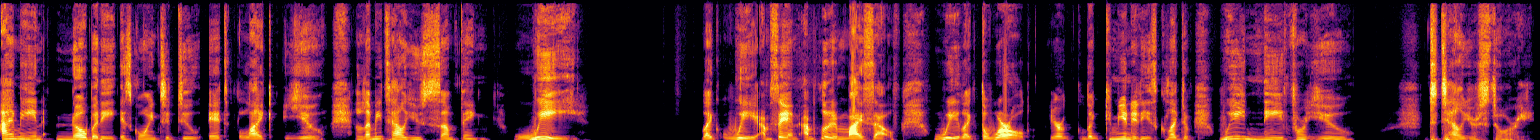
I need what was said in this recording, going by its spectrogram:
I mean, nobody is going to do it like you. And let me tell you something. We, like we i'm saying i'm including myself we like the world your like communities collective we need for you to tell your story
